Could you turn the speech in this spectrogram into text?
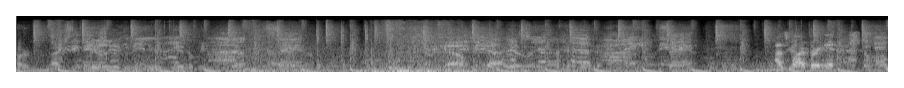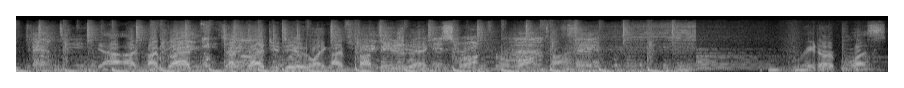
Or actually, really, it'll be you. It'll be him. There we go. Yeah, yeah you're right there. That's why I bring it. yeah, I, I'm glad. I'm glad you do. Like I've thought the Yueyang is strong for a long time. Radar plus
